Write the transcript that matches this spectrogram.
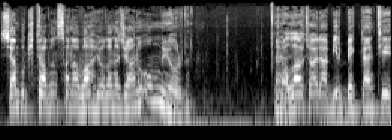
sen bu kitabın sana vahyolanacağını ummuyordun. Yani evet. Allahu Teala bir beklenti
